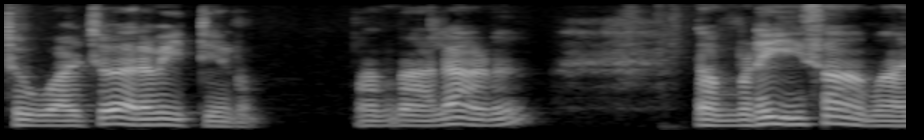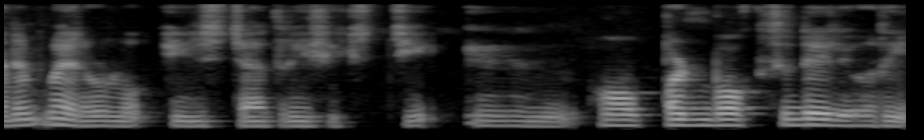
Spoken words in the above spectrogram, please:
ചൊവ്വാഴ്ച വരെ വെയിറ്റ് ചെയ്യണം. വന്നാലാണ് നമ്മുടെ ഈ സാമാനം വരുള്ളൂ. Insta three sixty open box delivery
